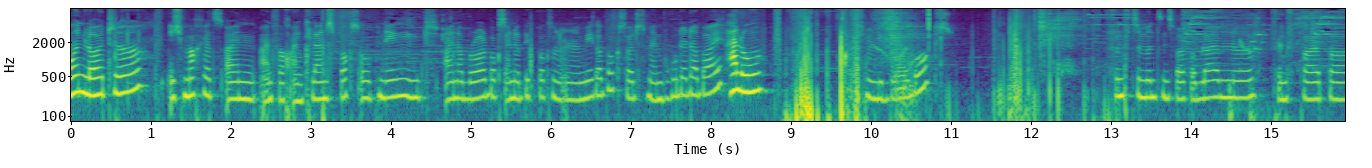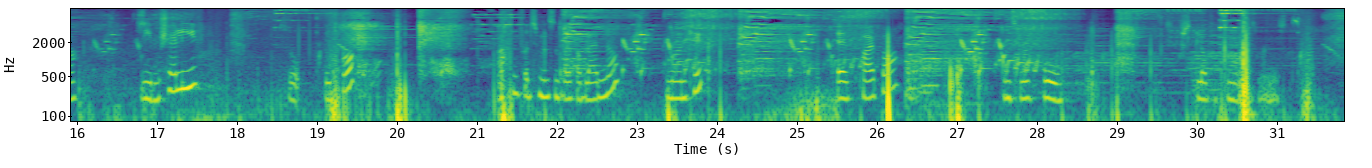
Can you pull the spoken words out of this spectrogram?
Moin Leute, ich mache jetzt ein, einfach ein kleines Box-Opening mit einer Brawlbox, einer Big Box und einer Megabox. Heute ist mein Bruder dabei. Hallo. Öffnen die Brawlbox. 15 Münzen, 2 verbleibende, 5 Piper, 7 Shelly. So, Big Box. 48 Münzen, 3 verbleibende, 9 Tick, 11 Piper und 12 Bo. Ich glaube, jetzt sind erstmal nichts.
